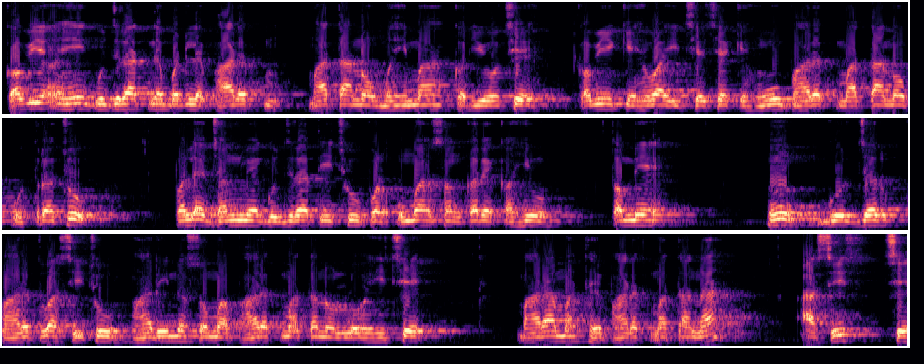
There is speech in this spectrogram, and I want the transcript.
કવિ અહીં ગુજરાતને બદલે ભારત માતાનો મહિમા કર્યો છે. કવિ કહેવા ઈચ્છે છે કે હું ભારત માતાનો પુત્ર છું. ભલે જન્મે ગુજરાતી છું, પણ ઉમાશંકરે કહ્યું, તમે હું ગુર્જર ભારતવાસી છું. મારી નસોમાં ભારત માતાનો લોહી છે. મારા માથે ભારત માતાના આશીષ છે.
